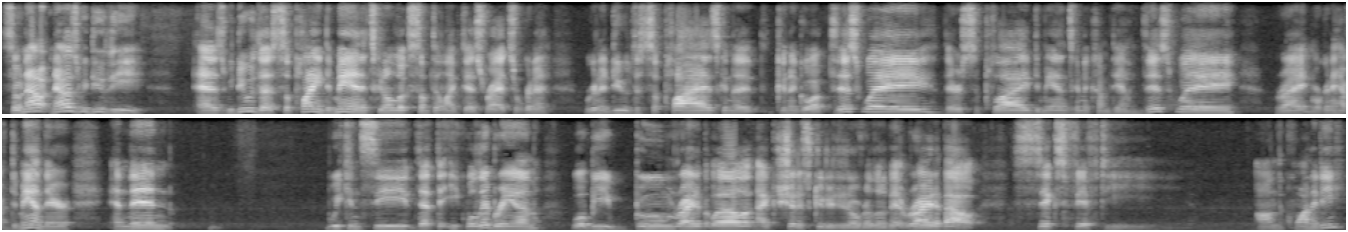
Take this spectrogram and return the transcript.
so now now as we do the as we do the supply and demand, it's going to look something like this, right? So we're gonna we're gonna do the supply is gonna gonna go up this way. There's supply, demand's gonna come down this way, right? And we're gonna have demand there, and then we can see that the equilibrium will be boom right about well I should have scooted it over a little bit right about 650 on the quantity.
